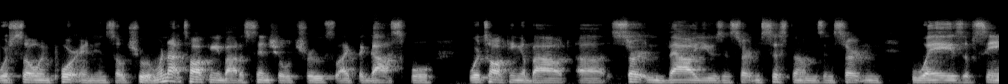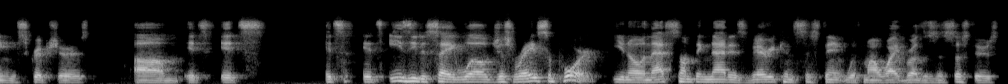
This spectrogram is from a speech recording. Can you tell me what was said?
were so important and so true. And we're not talking about essential truths like the gospel. We're talking about uh, certain values and certain systems and certain ways of seeing the scriptures. Um, it's it's it's it's easy to say well just raise support you know and that's something that is very consistent with my white brothers and sisters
